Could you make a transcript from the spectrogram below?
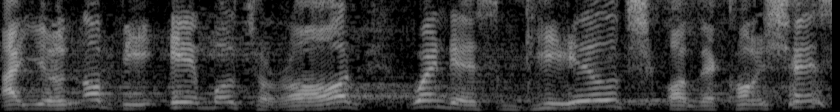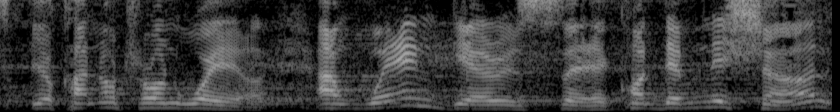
and you'll not be able to run. When there's guilt on the conscience you cannot run well. And when there is uh, condemnation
